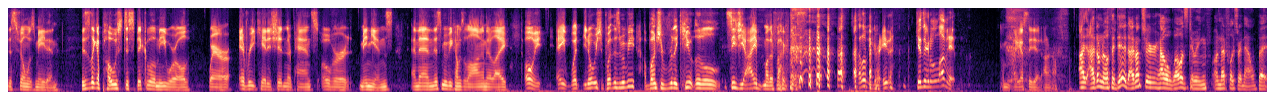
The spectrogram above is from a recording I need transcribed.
this film was made in. This is like a post Despicable Me world where every kid is shitting their pants over minions, and then this movie comes along and they're like, "Oh, hey, what? You know what we should put in this movie? A bunch of really cute little CGI motherfuckers. That'll be great. Kids are gonna love it." Um, I guess they did. I don't know. I, I don't know if they did. I'm not sure how well it's doing on Netflix right now, but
